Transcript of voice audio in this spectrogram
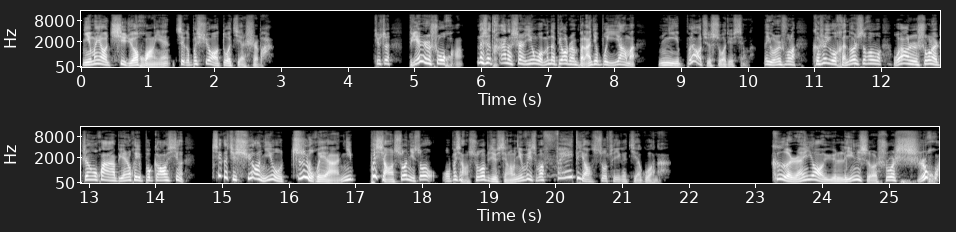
你们要弃绝谎言，这个不需要多解释吧？就是别人说谎，那是他的事儿，因为我们的标准本来就不一样嘛。你不要去说就行了。那有人说了，可是有很多时候，我要是说了真话，别人会不高兴，这个就需要你有智慧啊！你不想说，你说我不想说不就行了吗？你为什么非得要说出一个结果呢？个人要与邻舍说实话，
